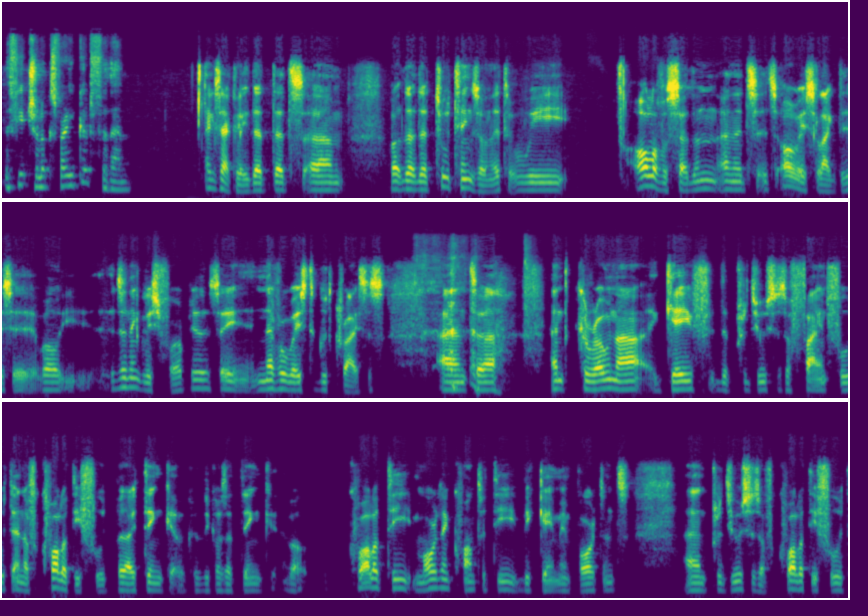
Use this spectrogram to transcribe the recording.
the future looks very good for them Exactly. That that's um, well. The, the two things on it. We all of a sudden, and it's it's always like this. Uh, well, it's an English verb. You say never waste a good crisis, and uh, and Corona gave the producers of fine food and of quality food. But I think uh, because I think well, quality more than quantity became important, and producers of quality food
